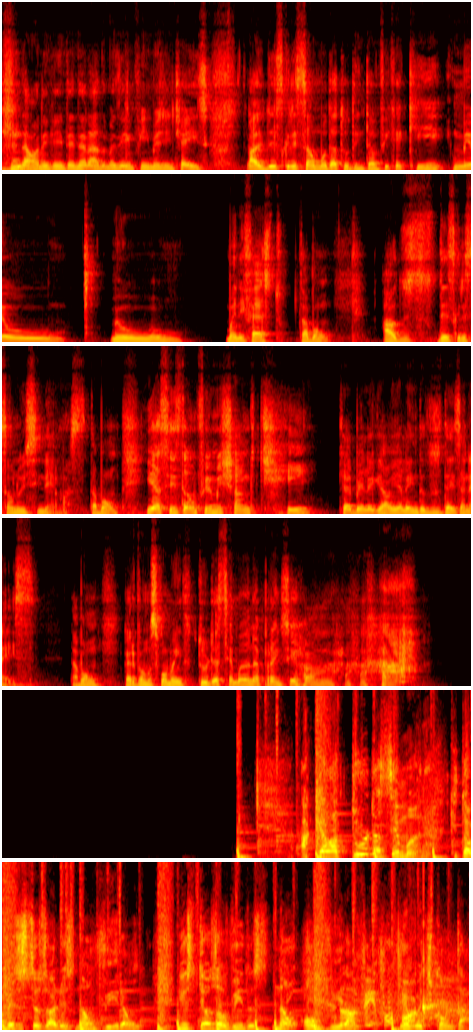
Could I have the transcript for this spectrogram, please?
Não, ninguém entendeu nada, mas enfim, minha gente, é isso. A descrição muda tudo. Então fica aqui o meu, meu manifesto, tá bom? Audiodescrição nos cinemas, tá bom? E assista o filme Shang-Chi, que é bem legal, e a Lenda dos Dez Anéis, tá bom? Agora vamos pro momento tour da semana para encerrar. Aquela tour da semana que talvez os seus olhos não viram e os teus ouvidos não ouviram, eu vou te contar.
